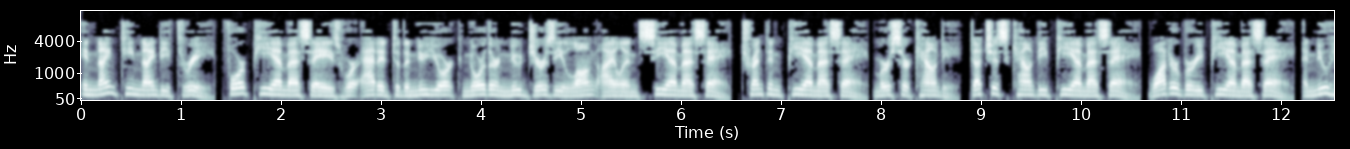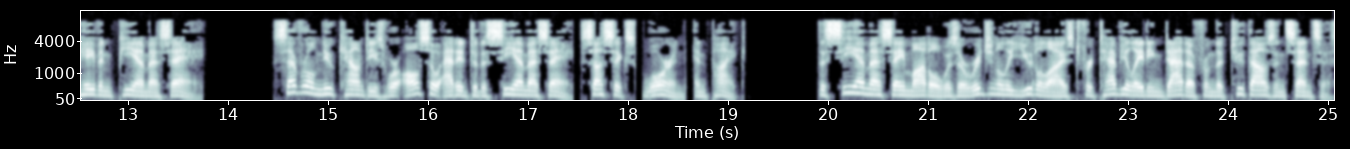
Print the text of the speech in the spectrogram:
In 1993, four PMSAs were added to the New York Northern New Jersey Long Island CMSA, Trenton PMSA Mercer County, Dutchess County PMSA, Waterbury PMSA, and New Haven PMSA. Several new counties were also added to the CMSA, Sussex, Warren, and Pike. The CMSA model was originally utilized for tabulating data from the 2000 census.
